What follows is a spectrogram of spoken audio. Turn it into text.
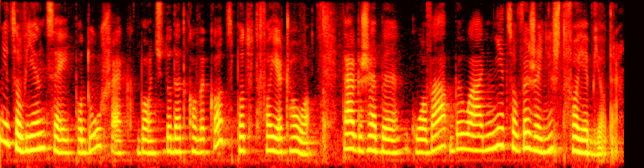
nieco więcej poduszek bądź dodatkowy koc pod Twoje czoło, tak żeby głowa była nieco wyżej niż Twoje biodra.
